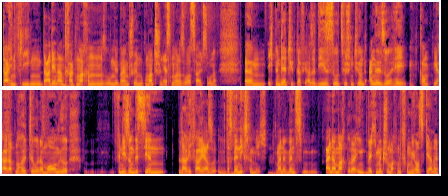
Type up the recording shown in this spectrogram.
dahin fliegen, da den Antrag mhm. machen, so mit beim schönen romantischen Essen oder sowas halt so, ne? Ähm, ich bin der Typ dafür. Also dieses so zwischen Tür und Angel, so, hey, komm, wir heiraten heute oder morgen, so, finde ich so ein bisschen Larifari, also das wäre nichts für mich. Ich meine, wenn es einer macht oder irgendwelche Menschen machen, von mir aus gerne.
